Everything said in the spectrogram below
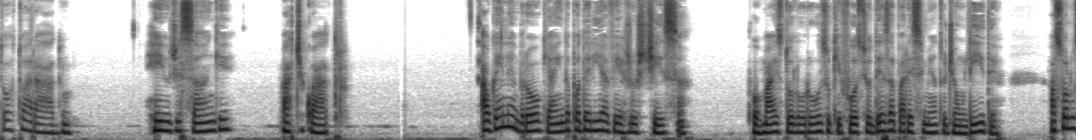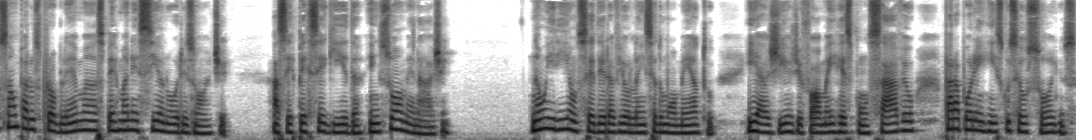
Torto Arado Rio de Sangue, parte 4 Alguém lembrou que ainda poderia haver justiça. Por mais doloroso que fosse o desaparecimento de um líder, a solução para os problemas permanecia no horizonte, a ser perseguida em sua homenagem. Não iriam ceder à violência do momento e agir de forma irresponsável para pôr em risco seus sonhos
